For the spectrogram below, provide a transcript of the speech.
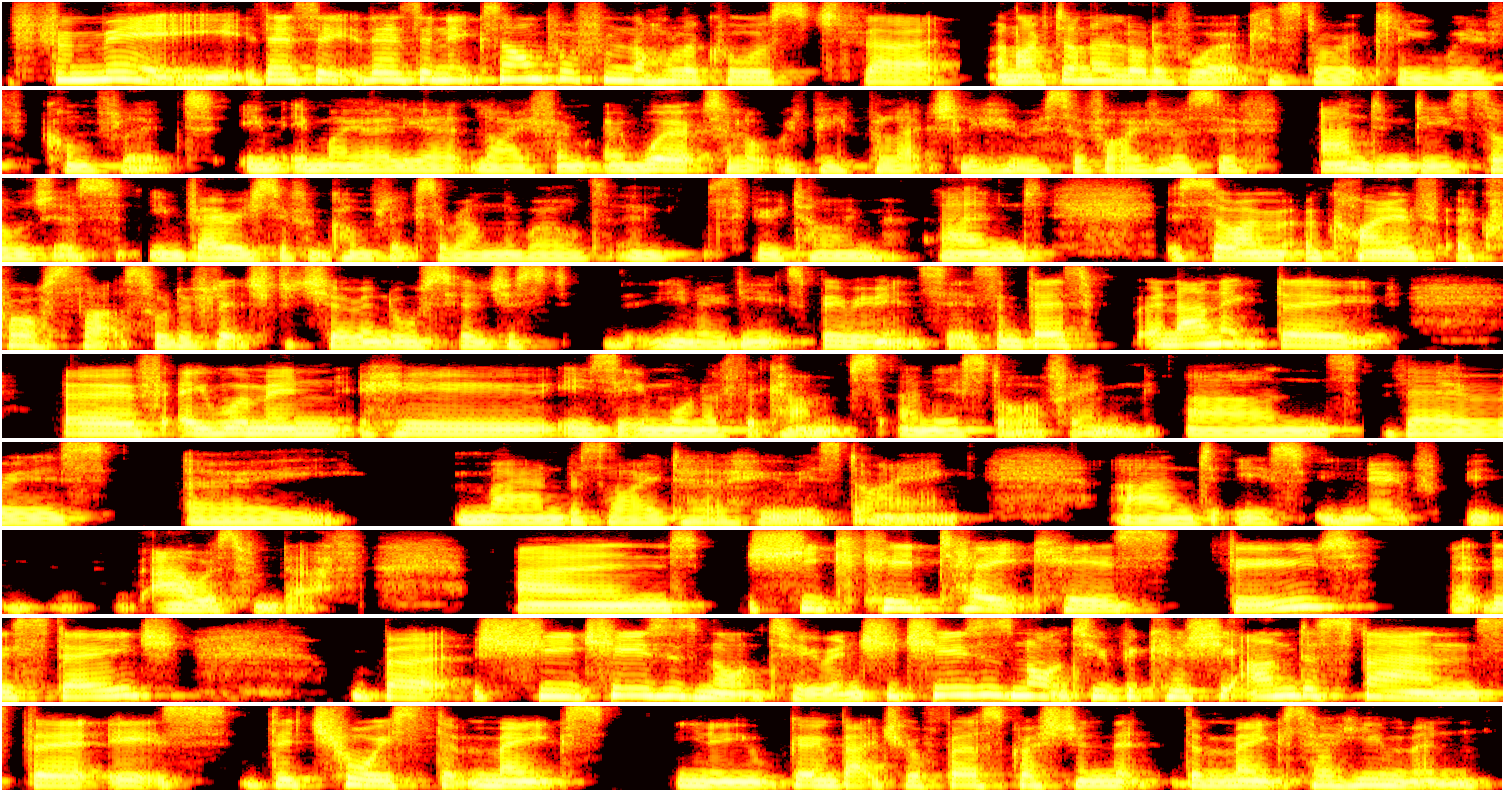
for me, there's a, there's an example from the Holocaust that, and I've done a lot of work historically with conflict in, in my earlier life, and, and worked a lot with people actually who were survivors of, and indeed soldiers in various different conflicts around the world and through time. And so I'm, I'm kind of across that sort of literature and also just you know the experiences. And there's an anecdote of a woman who is in one of the camps and is starving, and there is a man beside her who is dying and is, you know, hours from death. And she could take his food at this stage, but she chooses not to. And she chooses not to because she understands that it's the choice that makes, you know, going back to your first question, that, that makes her human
